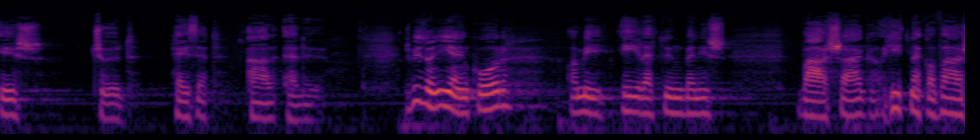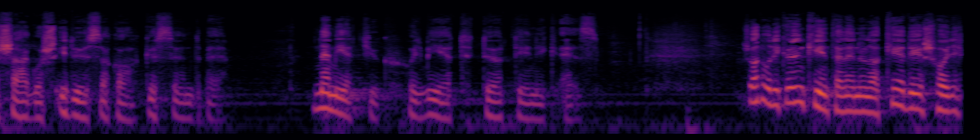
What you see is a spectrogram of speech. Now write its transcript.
és csőd helyzet áll elő. És bizony ilyenkor a mi életünkben is válság, a hitnek a válságos időszaka köszönt be. Nem értjük, hogy miért történik ez. És adódik önkéntelenül a kérdés, hogy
